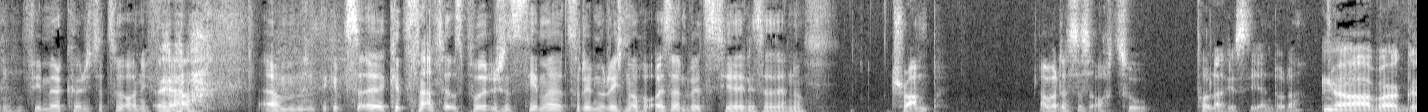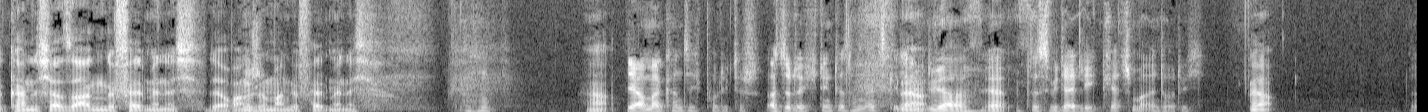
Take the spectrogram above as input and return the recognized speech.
mhm. viel mehr könnte ich dazu auch nicht fragen. Ja. Ähm, Gibt es äh, ein anderes politisches Thema, zu dem du dich noch äußern willst hier in dieser Sendung? Trump. Aber das ist auch zu polarisierend, oder? Ja, aber kann ich ja sagen, gefällt mir nicht. Der orange mhm. Mann gefällt mir nicht. Mhm. Ja. ja, man kann sich politisch. Also ich denke, das haben wir jetzt gelernt. Ja, ja. Das widerlegt Kretschmer eindeutig. Ja. ja.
